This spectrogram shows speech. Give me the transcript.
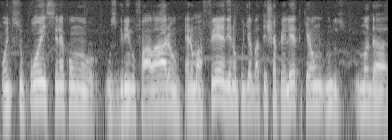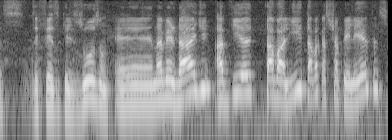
onde supõe-se, né, como os gringos falaram, era uma fenda e não podia bater chapeleta, que é um, um dos, uma das defesas que eles usam, é, na verdade, a via estava ali, estava com as chapeletas,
